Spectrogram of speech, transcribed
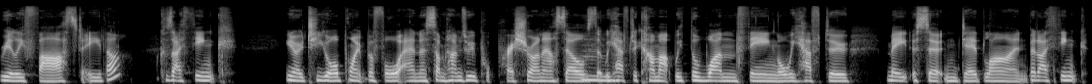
really fast either. Because I think, you know, to your point before, Anna, sometimes we put pressure on ourselves mm. that we mm. have to come up with the one thing or we have to meet a certain deadline. But I think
